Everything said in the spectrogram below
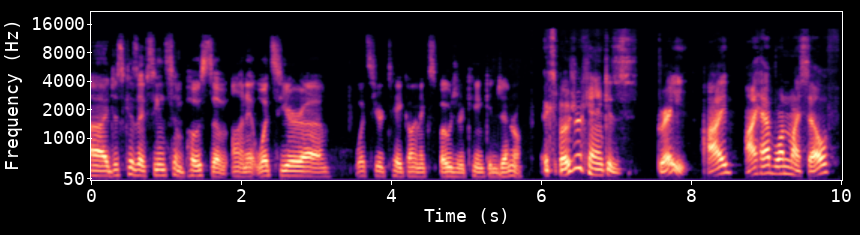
Uh, just because I've seen some posts of on it, what's your uh, what's your take on exposure kink in general? Exposure kink is great. I I have one myself,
